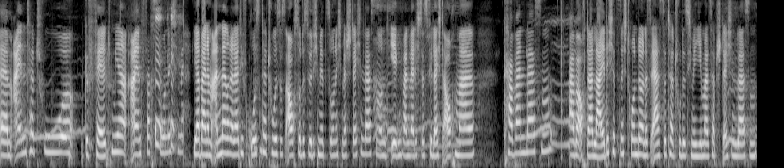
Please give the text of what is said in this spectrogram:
Ähm, ein Tattoo gefällt mir einfach so nicht mehr. Ja, bei einem anderen relativ großen Tattoo ist es auch so, das würde ich mir jetzt so nicht mehr stechen lassen und irgendwann werde ich das vielleicht auch mal covern lassen. Aber auch da leide ich jetzt nicht drunter und das erste Tattoo, das ich mir jemals habe stechen lassen,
